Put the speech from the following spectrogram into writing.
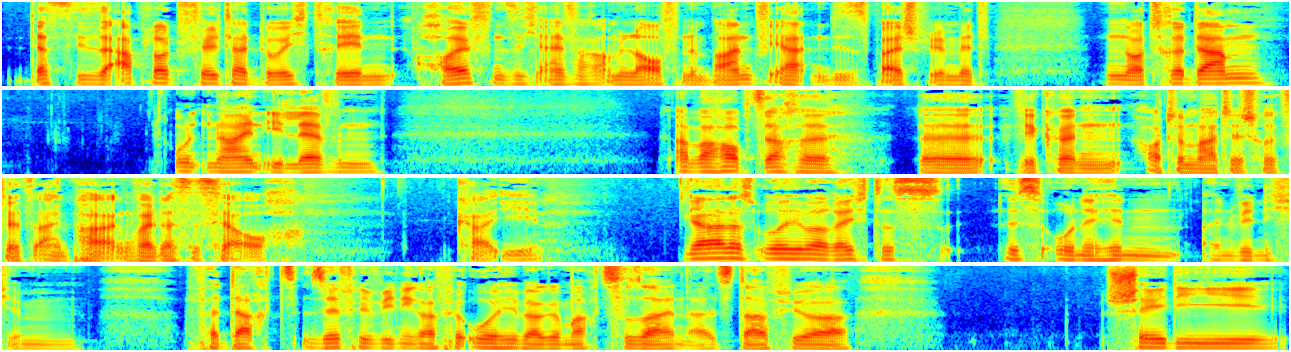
dass diese Upload-Filter durchdrehen, häufen sich einfach am laufenden Band. Wir hatten dieses Beispiel mit Notre Dame und 9-11. Aber Hauptsache, äh, wir können automatisch rückwärts einparken, weil das ist ja auch KI. Ja, das Urheberrecht, das ist ohnehin ein wenig im Verdacht, sehr viel weniger für Urheber gemacht zu sein, als dafür shady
